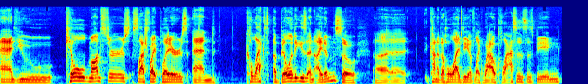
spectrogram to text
and you kill monsters slash fight players and collect abilities and items. So, uh, kind of the whole idea of like WoW classes is being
